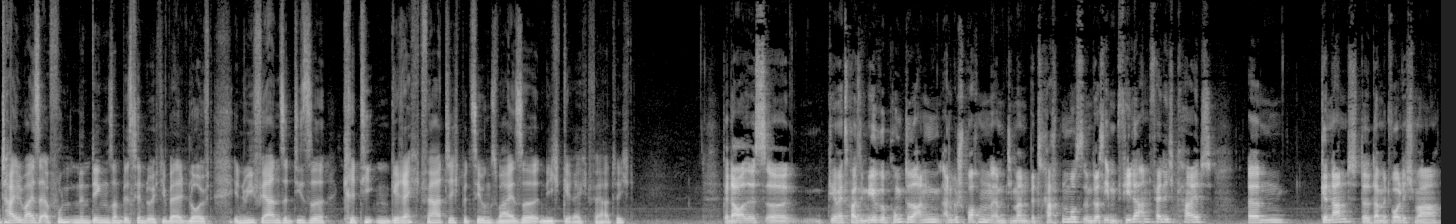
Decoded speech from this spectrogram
teilweise erfundenen Dingen so ein bisschen durch die Welt läuft. Inwiefern sind diese Kritiken gerechtfertigt bzw. nicht gerechtfertigt? Genau, das, äh, wir haben jetzt quasi mehrere Punkte an, angesprochen, ähm, die man betrachten muss. Du hast eben Fehleranfälligkeit ähm, genannt. Da, damit wollte ich mal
